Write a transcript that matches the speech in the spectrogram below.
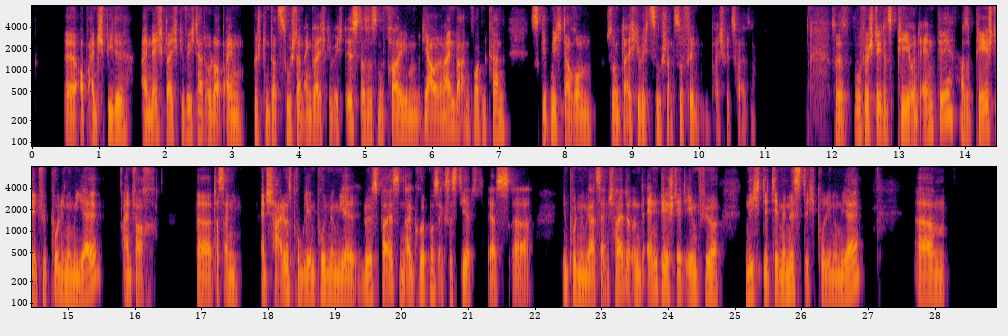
äh, ob ein Spiel ein Nash-Gleichgewicht hat oder ob ein bestimmter Zustand ein Gleichgewicht ist. Das ist eine Frage, die man mit Ja oder Nein beantworten kann. Es geht nicht darum, so einen Gleichgewichtszustand zu finden, beispielsweise. So, jetzt, wofür steht jetzt P und NP? Also P steht für polynomiell, einfach, äh, dass ein Entscheidungsproblem polynomiell lösbar ist. Ein Algorithmus existiert, der es äh, in Polynomialzahl entscheidet. Und NP steht eben für nicht deterministisch polynomiell. Ähm,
